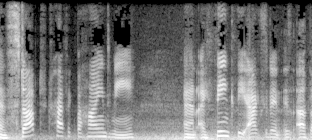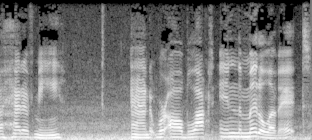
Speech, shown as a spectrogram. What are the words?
and stopped traffic behind me. And I think the accident is up ahead of me and we're all blocked in the middle of it.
